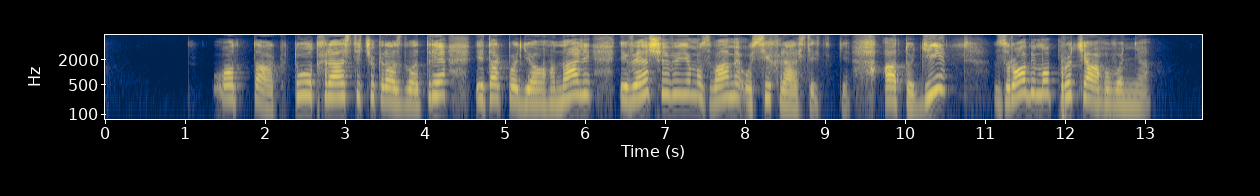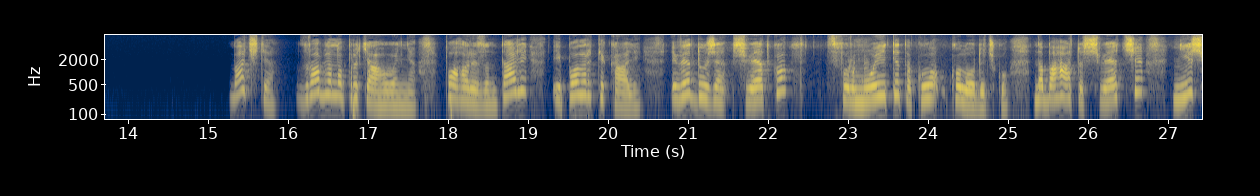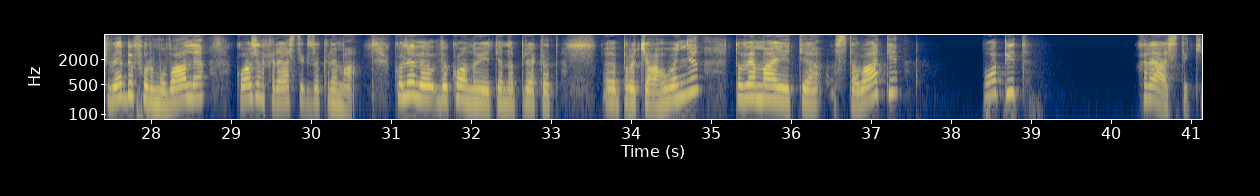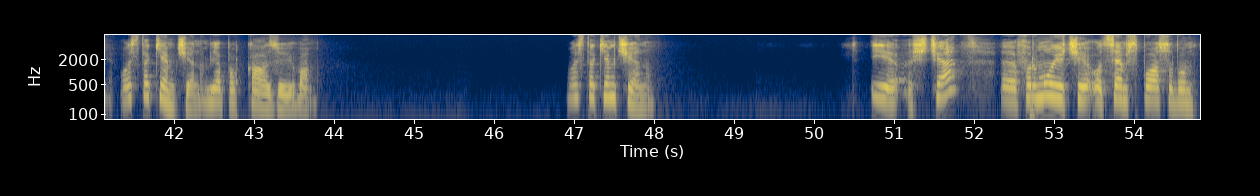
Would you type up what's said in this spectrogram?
От так. Тут хрестичок, раз, два, три, і так по діагоналі, і вишиваємо з вами усі хрестички. А тоді зробимо протягування. Бачите? Зроблено протягування по горизонталі і по вертикалі. І ви дуже швидко сформуєте таку колодочку. Набагато швидше, ніж ви би формували кожен хрестик, зокрема. Коли ви виконуєте, наприклад, е, протягування, то ви маєте ставати попід хрестики. Ось таким чином я показую вам. Ось таким чином. І ще, е, формуючи оцим способом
